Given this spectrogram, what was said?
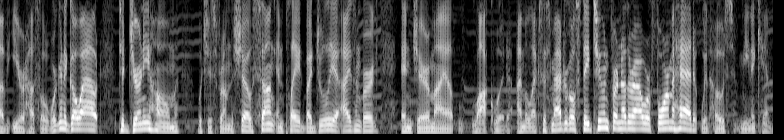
of Ear Hustle. We're going to go out to Journey Home, which is from the show, sung and played by Julia Eisenberg and Jeremiah Lockwood. I'm Alexis Madrigal. Stay tuned for another hour of Forum Ahead with host Mina Kim.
